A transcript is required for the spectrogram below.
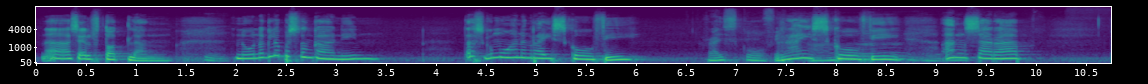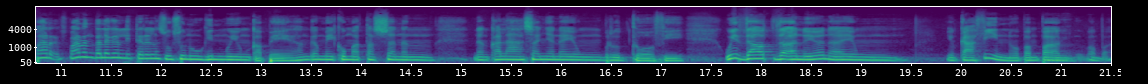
na self-taught lang. No, naglabas ng kanin. Tapos gumawa ng rice coffee. Rice coffee. Rice coffee. Ang sarap. Par, parang talagang literal lang susunugin mo yung kape hanggang may kumatas siya ng, ng kalasa niya na yung brewed coffee. Without the ano yun ha, yung, yung caffeine. No? Pampag, pampa-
